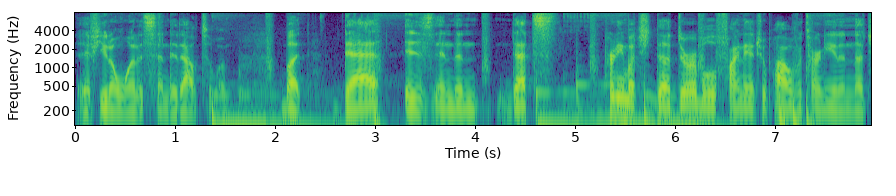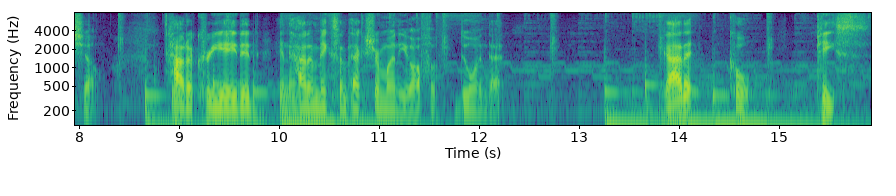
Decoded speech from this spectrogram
if you don't want to send it out to them. But that is in the that's pretty much the durable financial power of attorney in a nutshell. How to create it and how to make some extra money off of doing that. Got it? Cool. Peace.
